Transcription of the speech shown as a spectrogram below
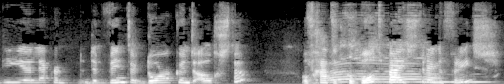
die je lekker de winter door kunt oogsten? Of gaat het kapot bij strenge vries?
